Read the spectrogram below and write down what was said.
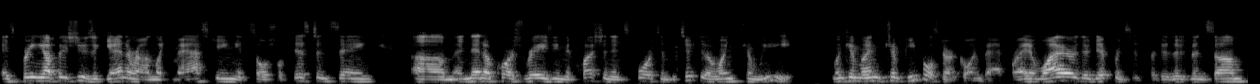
it's bringing up issues again around like masking and social distancing. Um, and then, of course, raising the question in sports in particular when can we, when can, when can people start going back, right? And why are there differences? Because there's been some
